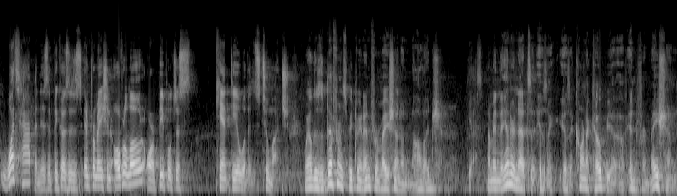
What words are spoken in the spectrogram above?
what's happened? Is it because there's information overload or people just can't deal with it? It's too much. Well, there's a difference between information and knowledge. Yes. I mean, the internet is a, is a cornucopia of information.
